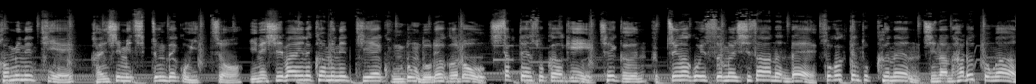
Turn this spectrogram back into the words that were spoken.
커뮤니티에 관심이 집중되고 있죠. 이는 시바이누 커뮤니티의 공동 노력으로 시작된 소각이 최근 급증하고 있음을 시사하는데 소각된 토큰은 지난 하루 동안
